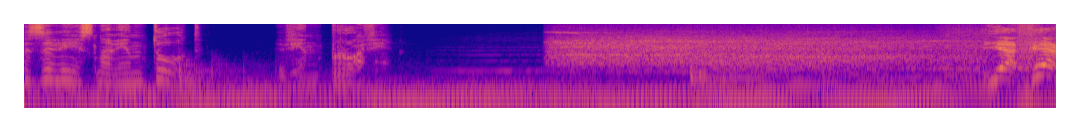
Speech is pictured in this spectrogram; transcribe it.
Звісно, він тут. Він профі. Яке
